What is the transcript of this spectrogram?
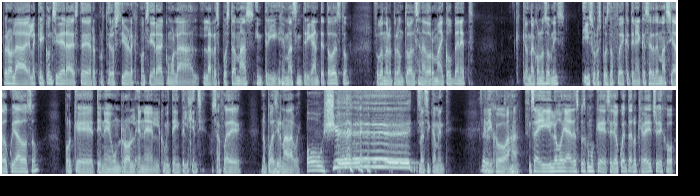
Pero la, que él considera, este reportero Steer, la que considera como la, respuesta más, más intrigante de todo esto, fue cuando le preguntó al senador Michael Bennett qué onda con los ovnis y su respuesta fue que tenía que ser demasiado cuidadoso porque tiene un rol en el comité de inteligencia. O sea, fue de no puedo decir nada, güey. Oh shit. Básicamente. Y dijo, ajá. O sea, y luego ya después como que se dio cuenta de lo que había dicho y dijo,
